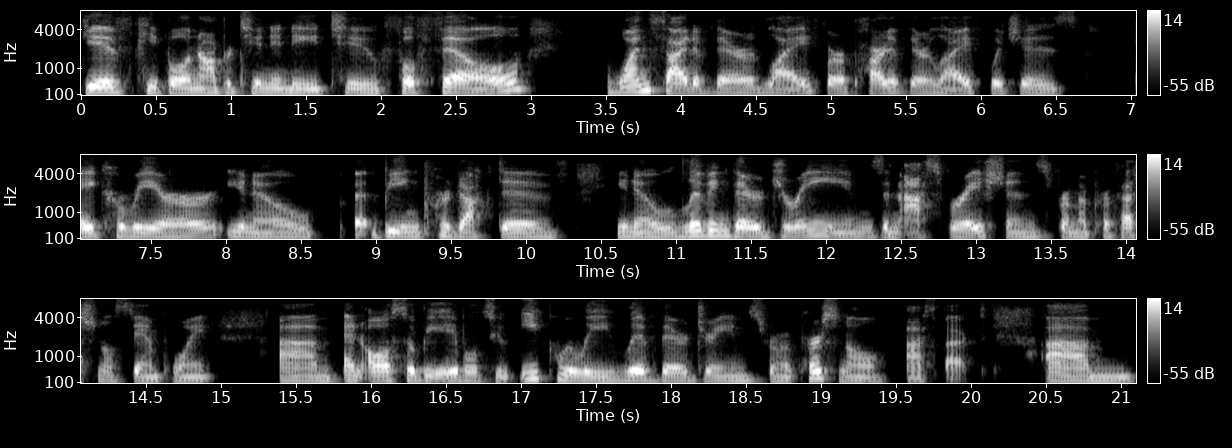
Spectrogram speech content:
give people an opportunity to fulfill one side of their life or a part of their life which is a career you know uh, being productive you know living their dreams and aspirations from a professional standpoint um, and also be able to equally live their dreams from a personal aspect. Um,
